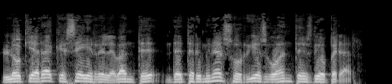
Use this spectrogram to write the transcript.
lo que hará que sea irrelevante determinar su riesgo antes de operar.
